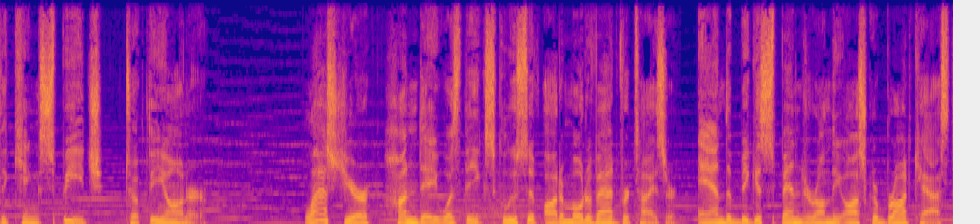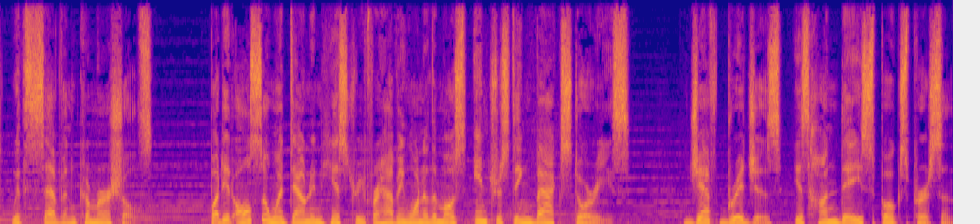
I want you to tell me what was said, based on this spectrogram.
The King's Speech, took the honor. Last year, Hyundai was the exclusive automotive advertiser and the biggest spender on the Oscar broadcast with seven commercials. But it also went down in history for having one of the most interesting backstories. Jeff Bridges is Hyundai's spokesperson.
